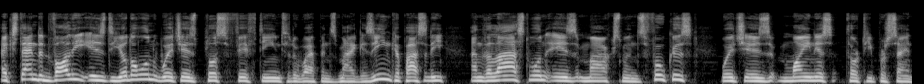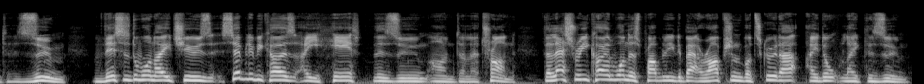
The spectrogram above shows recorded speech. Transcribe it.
Extended Volley is the other one, which is plus 15 to the weapon's magazine capacity. And the last one is Marksman's Focus, which is minus 30% zoom. This is the one I choose simply because I hate the zoom on the Latron. The less recoil one is probably the better option, but screw that, I don't like the zoom.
